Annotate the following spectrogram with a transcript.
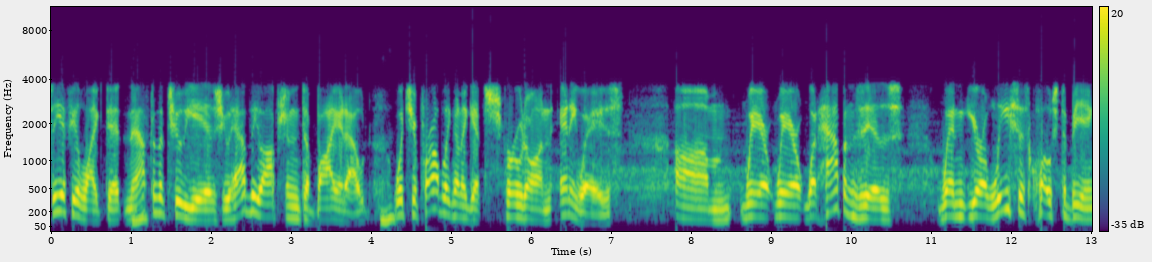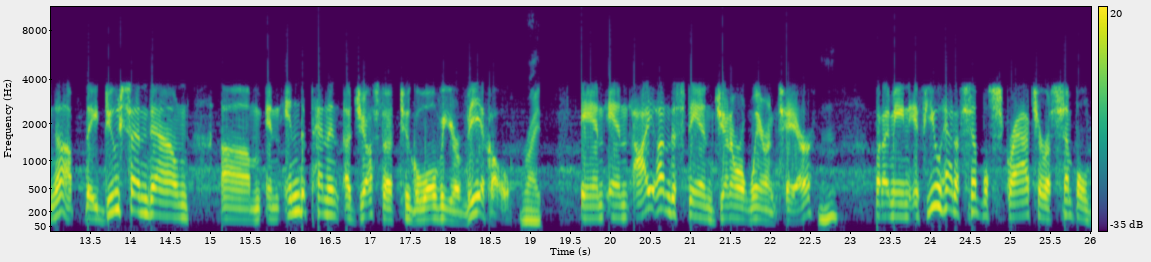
see if you liked it, and mm-hmm. after the two years, you have the option to buy it out, mm-hmm. which you're probably going to get screwed on anyways um, where where what happens is when your lease is close to being up, they do send down um, an independent adjuster to go over your vehicle. Right. And and I understand general wear and tear, but I mean if you had a simple scratch or a simple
